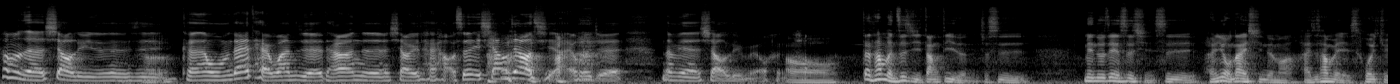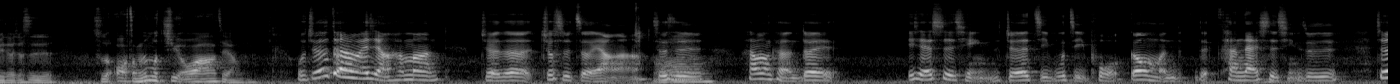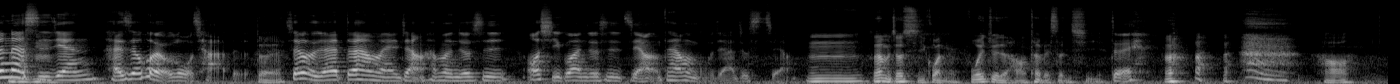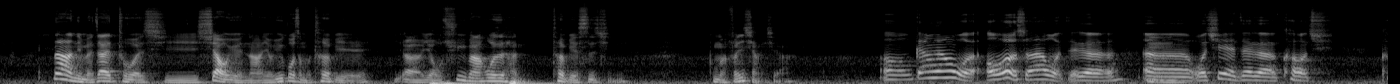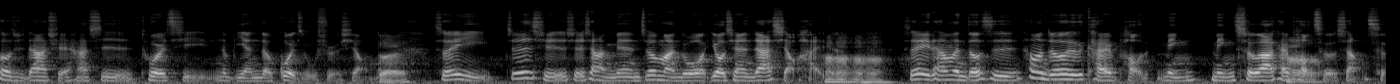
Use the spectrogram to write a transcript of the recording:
他们的效率真的是，嗯、可能我们在台湾觉得台湾的效率太好，所以相较起来会觉得那边的效率没有很好。哦，但他们自己当地人就是面对这件事情是很有耐心的吗？还是他们也是会觉得就是说哦，怎么那么久啊？这样？我觉得对他们来讲，他们觉得就是这样啊，就是他们可能对一些事情觉得急不急迫，跟我们的看待事情就是。就是那个时间还是会有落差的，嗯、对，所以我觉得对他们来讲，他们就是我习惯就是这样，在他们国家就是这样，嗯，所以他们就习惯了，不会觉得好像特别神奇。对，好，那你们在土耳其校园啊，有遇过什么特别呃有趣吗，或是很特别事情，跟我们分享一下？哦，刚刚我偶尔说到我这个，呃，嗯、我去的这个 coach。科举大学，它是土耳其那边的贵族学校嘛，对，所以就是其实学校里面就蛮多有钱人家小孩的，呵呵呵，所以他们都是他们就会开跑名名车啊，开跑车上车，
